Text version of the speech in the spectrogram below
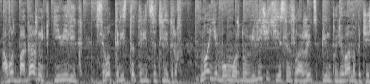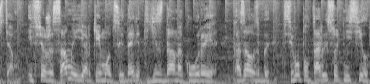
А вот багажник невелик, всего 330 литров. Но его можно увеличить, если сложить спинку дивана по частям. И все же самые яркие эмоции дарит езда на Каурее. Казалось бы, всего полторы сотни сил,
